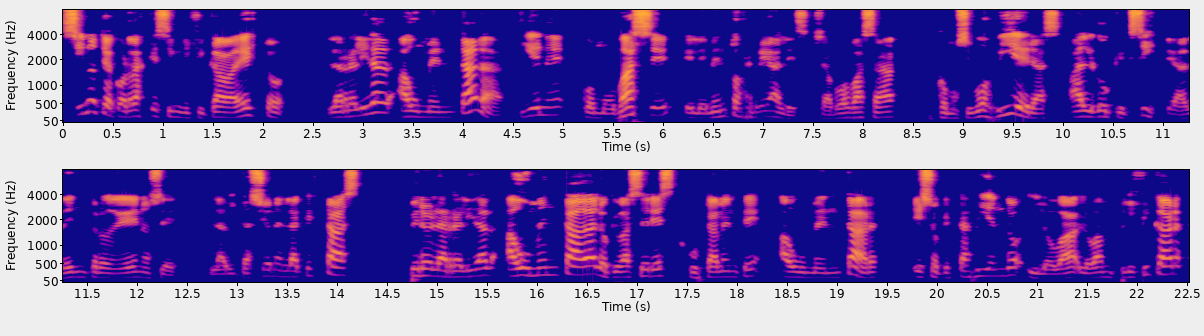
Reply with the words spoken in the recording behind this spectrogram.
si no te acordás qué significaba esto, la realidad aumentada tiene como base elementos reales, o sea, vos vas a es como si vos vieras algo que existe adentro de, no sé, la habitación en la que estás, pero la realidad aumentada lo que va a hacer es justamente aumentar eso que estás viendo y lo va, a amplificar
